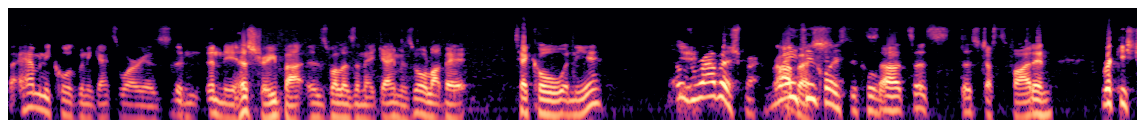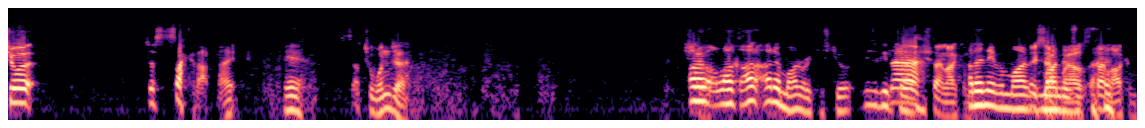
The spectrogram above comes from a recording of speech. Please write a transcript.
But how many calls went against the Warriors in, in their history, but as well as in that game as well, like that tackle in the air? It was Yeah. rubbish, bro. Way too Rubbish. close to call. So it's, it's, it's justified. And Ricky Stuart, just suck it up, mate. yeah. Such a whinger. I don't like. I, I don't mind Ricky Stuart. He's a good Nah, coach. don't like him. I don't even mind, New mind South his, Wales, don't like him.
